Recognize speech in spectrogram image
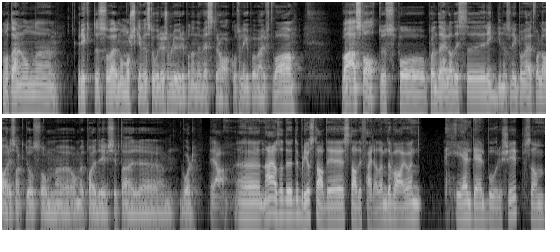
om at det er noen ryktes å være noen norske investorer som lurer på denne Vestraco som ligger på verft. Hva, hva er status på, på, en del av disse riggene som ligger på verft? Valari snakket jo også om, om et par drillskip der, Bård. Ja. Uh, nei, altså det, det, blir jo stadig, stadig, færre av dem. Det var jo en hel del boreskip som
